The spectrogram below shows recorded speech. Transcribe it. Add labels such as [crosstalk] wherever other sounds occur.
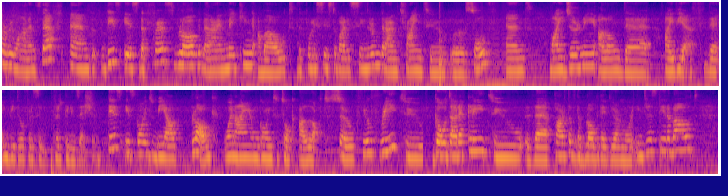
everyone, I'm Steph and this is the first vlog that I'm making about the polycystic ovary syndrome that I'm trying to uh, solve and my journey along the IVF, the in vitro fertilization. This is going to be a vlog when I am going to talk a lot, so feel free to go directly to the part of the blog that you are more interested about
